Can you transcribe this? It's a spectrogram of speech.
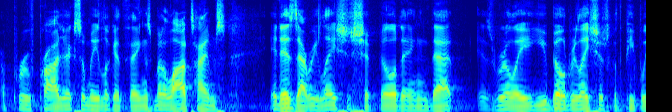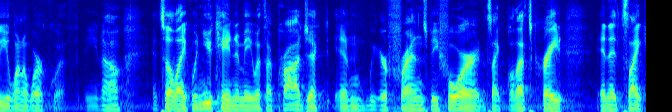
approve projects and we look at things. But a lot of times, it is that relationship building that is really you build relationships with people you want to work with. You know, and so like when you came to me with a project and we were friends before, it's like, well, that's great. And it's like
